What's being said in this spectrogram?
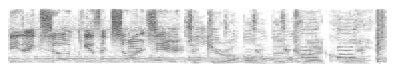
DJ Chuck is in charge here. Jakira on the track, home.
